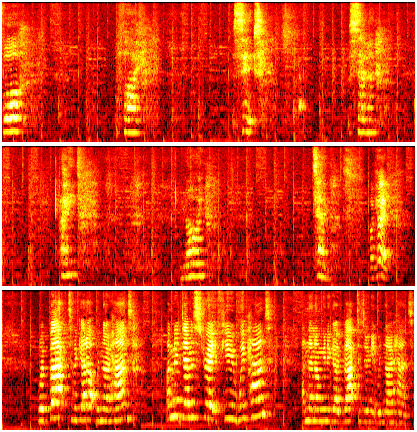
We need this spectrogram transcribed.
four, five, six, seven, eight, nine, ten. Okay, we're back to the get up with no hands. I'm going to demonstrate a few with hands and then I'm going to go back to doing it with no hands.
